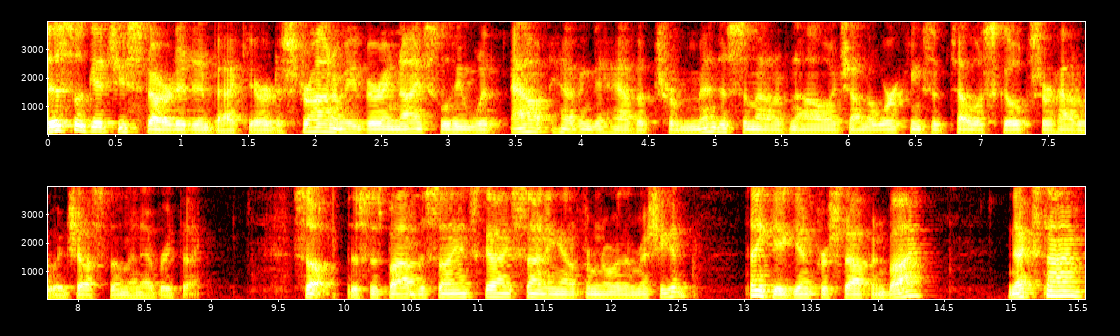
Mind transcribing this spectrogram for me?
This will get you started in backyard astronomy very nicely without having to have a tremendous amount of knowledge on the workings of telescopes or how to adjust them and everything. So, this is Bob the Science Guy signing out from Northern Michigan. Thank you again for stopping by. Next time,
